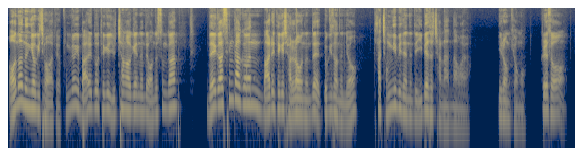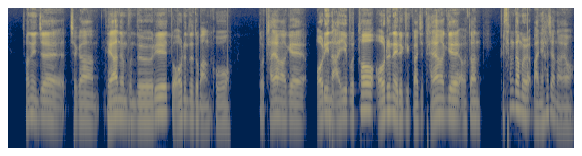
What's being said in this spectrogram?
언어 능력이 저하돼요. 분명히 말도 되게 유창하게 했는데 어느 순간 내가 생각은 말이 되게 잘 나오는데 여기서는요 다 정립이 됐는데 입에서 잘 안 나와요. 이런 경우. 그래서 저는 이제 제가 대하는 분들이 또 어른들도 많고 또 다양하게 어린 아이부터 어른에 이르기까지 다양하게 어떤 그 상담을 많이 하잖아요.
